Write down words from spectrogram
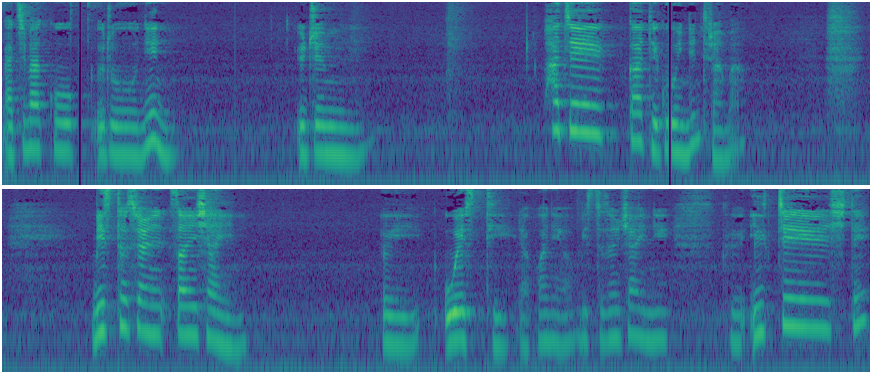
마지막 곡으로는 요즘 화제가 되고 있는 드라마 미스터 선, 선샤인의 OST라고 하네요. 미스터 선샤인이 그 일제 시대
